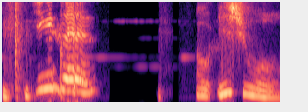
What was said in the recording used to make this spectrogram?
Jesus! Oh, Ishuo.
